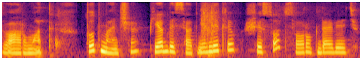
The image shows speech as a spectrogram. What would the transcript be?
Два аромати. Тут менше 50 мл 649.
